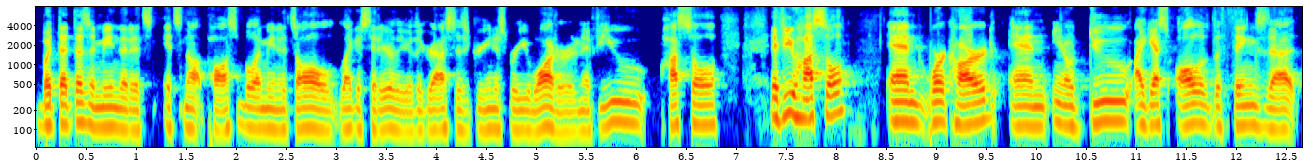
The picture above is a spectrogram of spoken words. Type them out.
but that doesn't mean that it's it's not possible. I mean, it's all like I said earlier, the grass is greenest where you water. And if you hustle, if you hustle and work hard and you know do I guess all of the things that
